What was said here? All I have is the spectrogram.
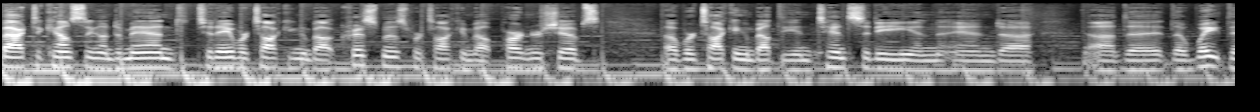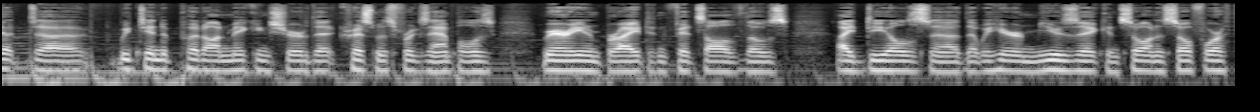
back to Counseling on Demand. Today we're talking about Christmas, we're talking about partnerships, uh, we're talking about the intensity and, and uh, uh, the, the weight that uh, we tend to put on making sure that Christmas, for example, is merry and bright and fits all of those ideals uh, that we hear in music and so on and so forth.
